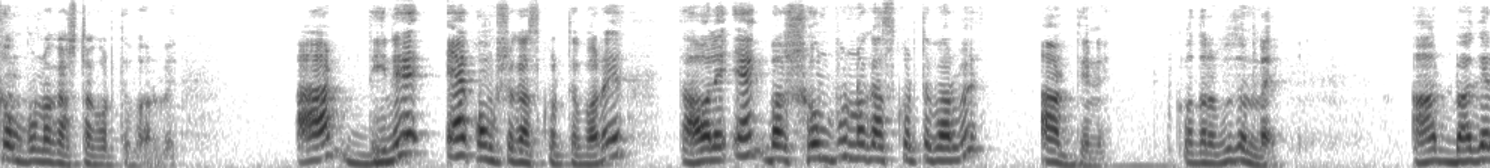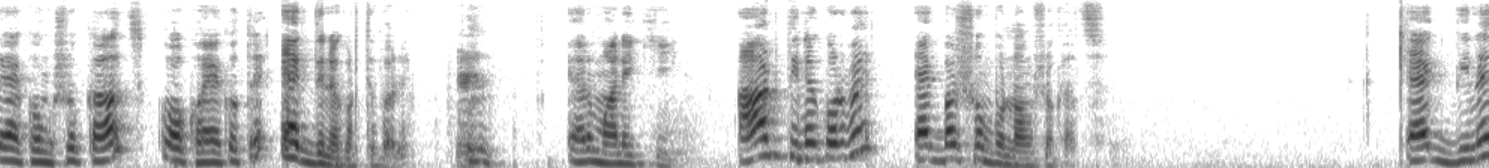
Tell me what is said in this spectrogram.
সম্পূর্ণ কাজটা করতে পারবে। আট দিনে এক অংশ কাজ করতে পারে, তাহলে একবার সম্পূর্ণ কাজ করতে পারবে আট দিনে। কথাটা বুঝেন নাই? আট ভাগের এক অংশ কাজ ক খ একত্রে একদিনে করতে পারে। এর মানে কি? আট দিনে করবে, একবার সম্পূর্ণ অংশ কাজ। একদিনে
